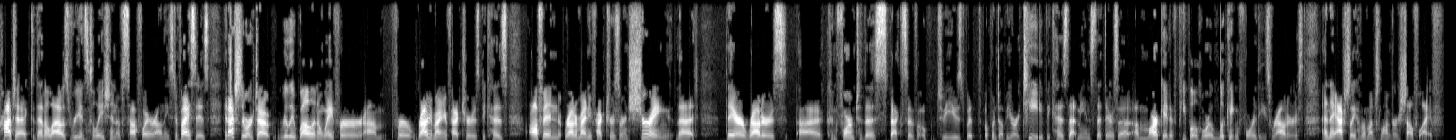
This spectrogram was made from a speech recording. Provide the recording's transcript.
project that allows reinstallation of software on these devices, it actually worked out really well in a way for um, for router manufacturers because often router manufacturers are ensuring that their routers uh, conform to the specs of to be used with OpenWRT because that means that there's a, a market of people who are looking for these routers and they actually have a much longer shelf life.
